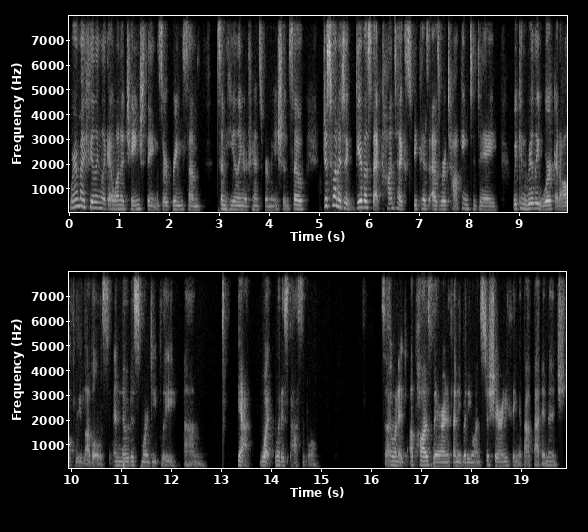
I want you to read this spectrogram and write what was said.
Where am i feeling like i want to change things or bring some some healing or transformation? So just wanted to give us that context because as we're talking today we can really work at all three levels and notice more deeply um, yeah, what what is possible. So I wanted, I'll pause there. And if anybody wants to share anything about that image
